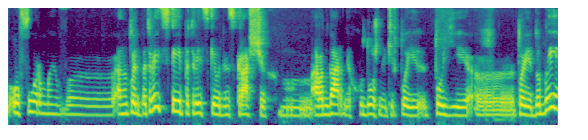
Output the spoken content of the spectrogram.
оформив Анатолій Петрицький. Петрицький один з кращих авангардних художників тої тої, е, тої доби.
